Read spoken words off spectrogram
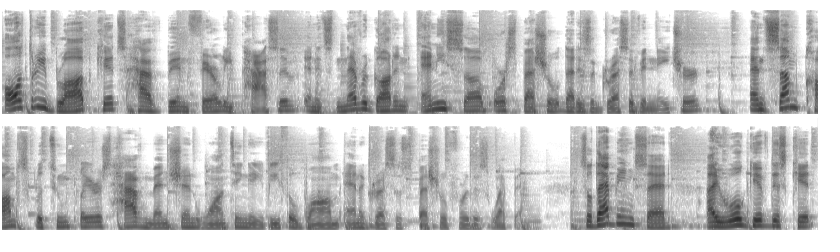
All three blob kits have been fairly passive and it's never gotten any sub or special that is aggressive in nature. And some comp Splatoon players have mentioned wanting a lethal bomb and aggressive special for this weapon. So that being said, I will give this kit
